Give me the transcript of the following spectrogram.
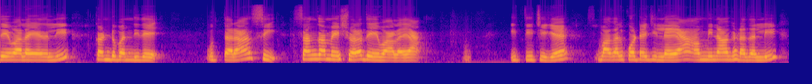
ದೇವಾಲಯದಲ್ಲಿ ಕಂಡುಬಂದಿದೆ? ಉತ್ತರ, ಸಿ, ಸಂಗಮೇಶ್ವರ ದೇವಾಲಯ. ಇತ್ತೀಚೆಗೆ ಬಾಗಲಕೋಟೆ ಜಿಲ್ಲೆಯ ಅಮ್ಮಿನಾಗಢದಲ್ಲಿ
